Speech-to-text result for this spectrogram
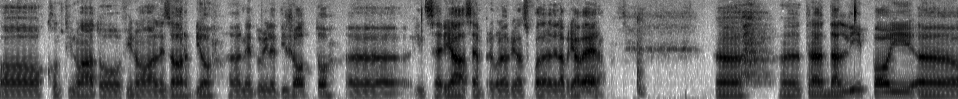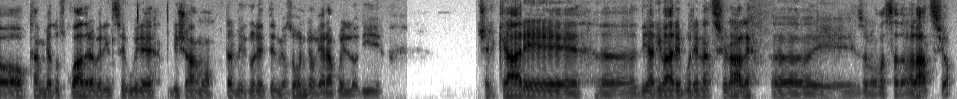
ho continuato fino all'esordio eh, nel 2018 eh, in Serie A sempre con la prima squadra della primavera. Eh, eh, tra, da lì poi eh, ho cambiato squadra per inseguire, diciamo, tra virgolette, il mio sogno, che era quello di cercare eh, di arrivare pure in nazionale. Eh, sono passato alla Lazio,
